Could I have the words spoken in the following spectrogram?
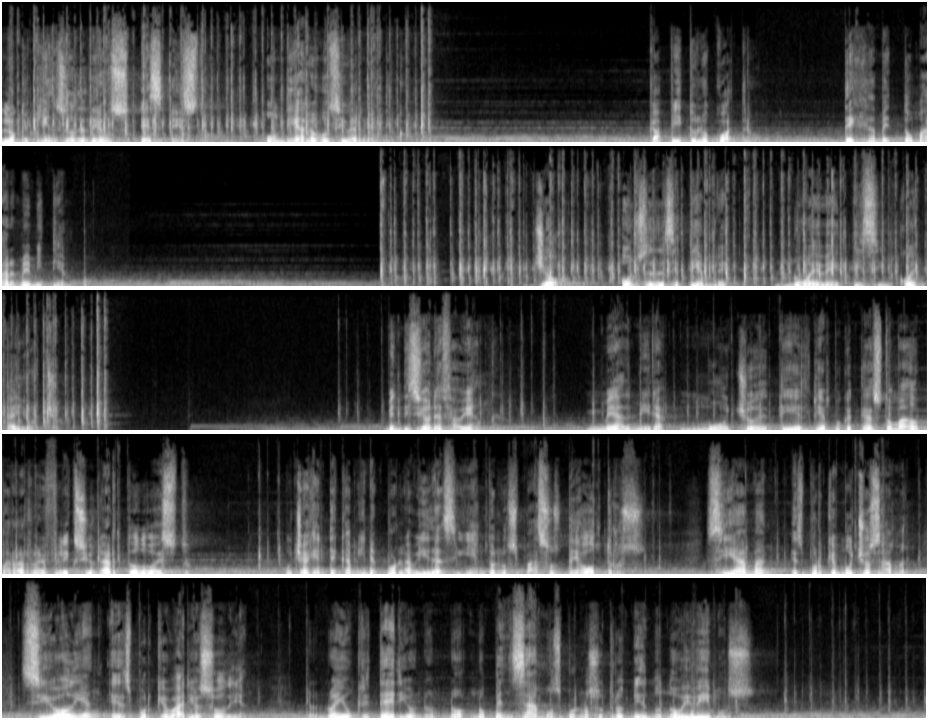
Lo que pienso de Dios es esto, un diálogo cibernético. Capítulo 4. Déjame tomarme mi tiempo. Yo, 11 de septiembre, 9 y 58. Bendiciones, Fabián. Me admira mucho de ti el tiempo que te has tomado para reflexionar todo esto. Mucha gente camina por la vida siguiendo los pasos de otros. Si aman es porque muchos aman. Si odian es porque varios odian. No, hay un criterio, no, no, no pensamos por nosotros mismos, no vivimos.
